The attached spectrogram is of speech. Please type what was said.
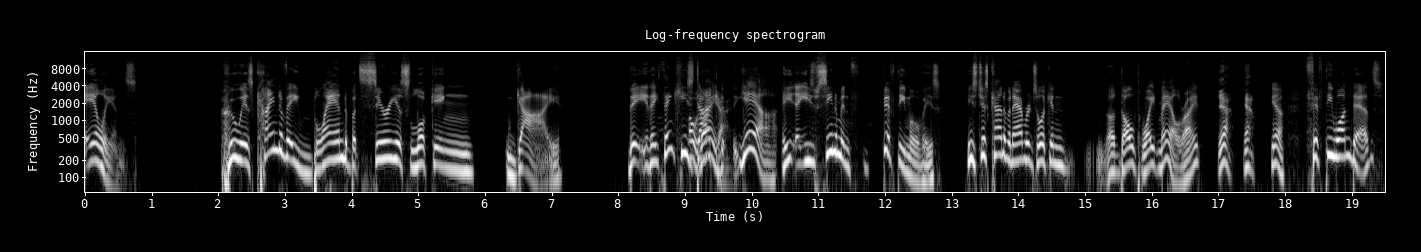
Aliens, who is kind of a bland but serious looking guy. They they think he's Oh, died. Yeah, he, he's seen him in 50 movies. He's just kind of an average looking adult white male, right? yeah, yeah. Yeah, 51 deaths,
